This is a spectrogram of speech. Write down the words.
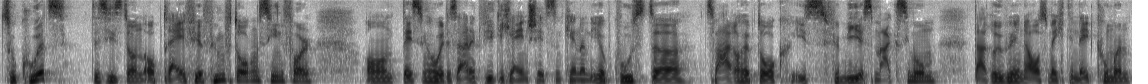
zu kurz. Das ist dann ab drei, vier, fünf Tagen sinnvoll. Und deswegen habe ich das auch nicht wirklich einschätzen können. Ich habe gewusst, äh, zweieinhalb Tage ist für mich das Maximum. Darüber hinaus möchte ich nicht kommen.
